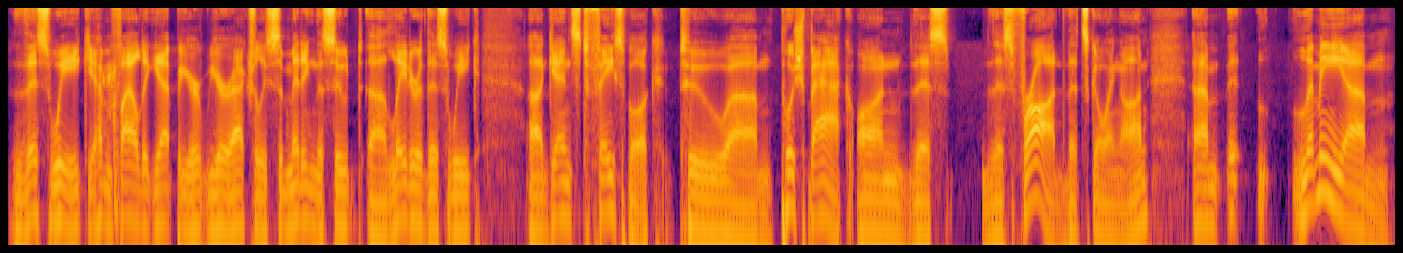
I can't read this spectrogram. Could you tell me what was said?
this week. You haven't filed it yet, but you're you're actually submitting the suit uh, later this week against Facebook to um, push back on this this fraud that's going on. Um, it, let me. Um,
